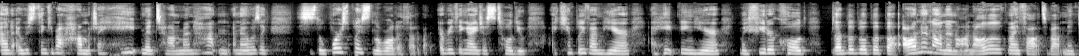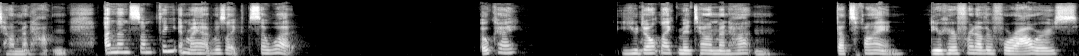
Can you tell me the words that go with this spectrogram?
And I was thinking about how much I hate Midtown Manhattan. And I was like, this is the worst place in the world. I thought about everything I just told you. I can't believe I'm here. I hate being here. My feet are cold, blah, blah, blah, blah, blah. On and on and on. All of my thoughts about Midtown Manhattan. And then something in my head was like, so what? Okay. You don't like Midtown Manhattan. That's fine. You're here for another four hours.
